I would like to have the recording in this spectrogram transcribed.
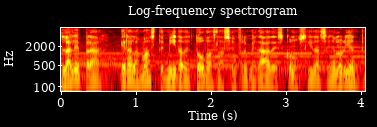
La lepra era la más temida de todas las enfermedades conocidas en el Oriente.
